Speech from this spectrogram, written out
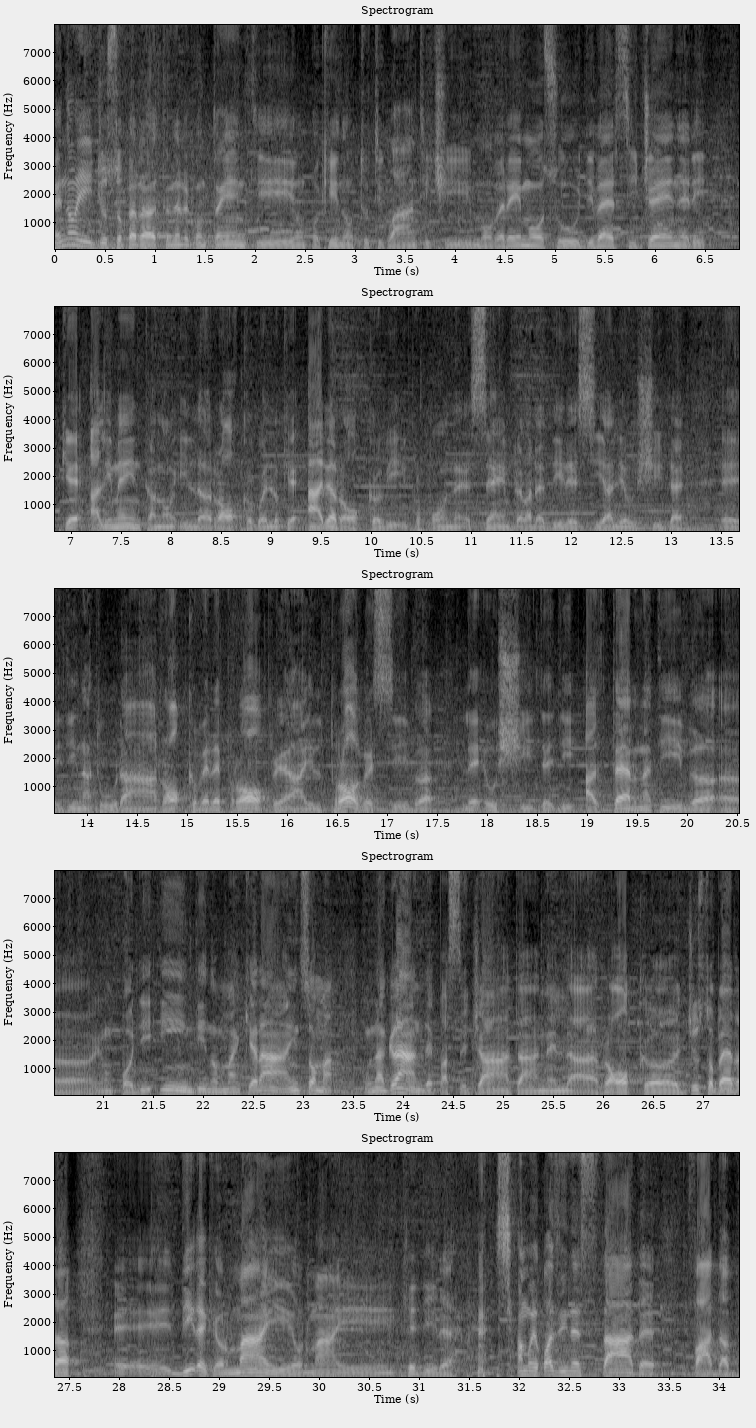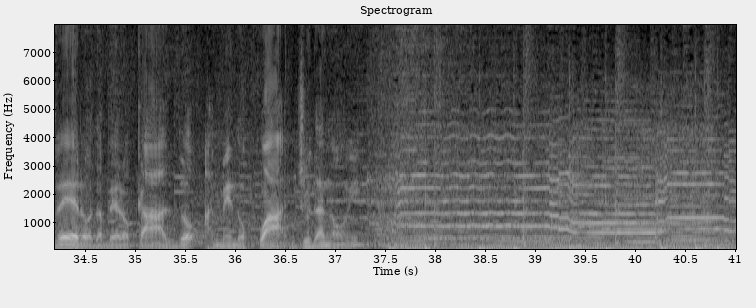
E noi giusto per tenere contenti un pochino tutti quanti ci muoveremo su diversi generi che alimentano il rock, quello che Aria Rock vi propone sempre, vale a dire sia le uscite eh, di natura rock vera e propria, il progressive, le uscite di alternative, eh, un po' di indie non mancherà, insomma una grande passeggiata nel rock, giusto per eh, dire che ormai, ormai, che dire, siamo quasi in estate, fa davvero, davvero caldo, almeno qua giù da noi.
